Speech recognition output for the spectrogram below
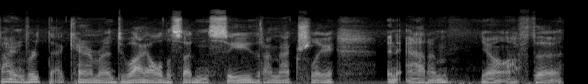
if I invert that camera, do I all of a sudden see that I'm actually an atom, you know, off the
